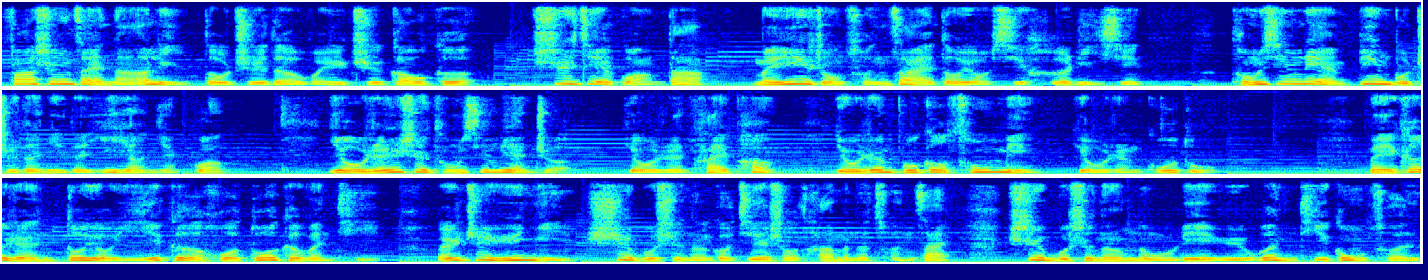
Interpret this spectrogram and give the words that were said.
发生在哪里都值得为之高歌。世界广大，每一种存在都有其合理性。同性恋并不值得你的异样眼光。有人是同性恋者，有人太胖，有人不够聪明，有人孤独。每个人都有一个或多个问题，而至于你是不是能够接受他们的存在，是不是能努力与问题共存，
